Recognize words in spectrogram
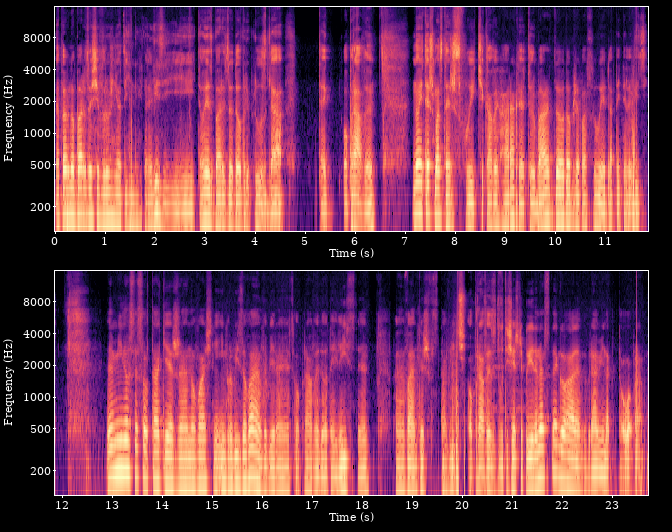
Na pewno bardzo się wyróżni od innych telewizji i to jest bardzo dobry plus dla tej oprawy. No i też ma też swój ciekawy charakter, który bardzo dobrze pasuje dla tej telewizji. Minusy są takie, że no właśnie improwizowałem wybierając oprawy do tej listy. Planowałem też wstawić oprawę z 2011, ale wybrałem jednak tą oprawę.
